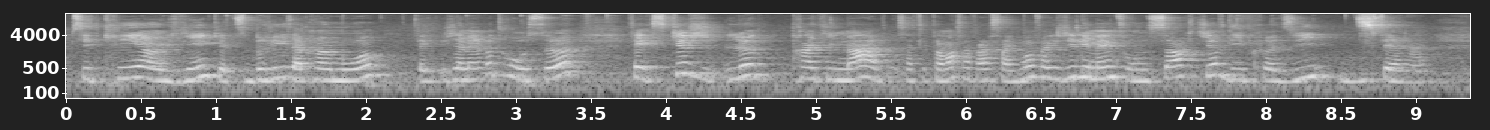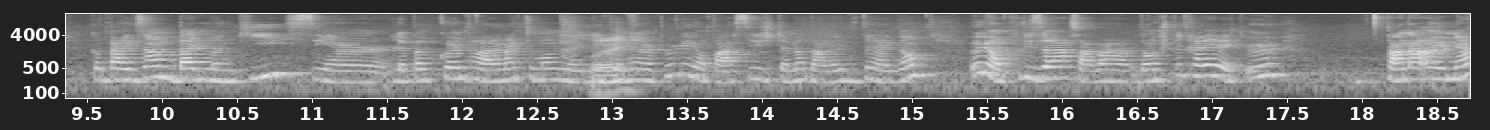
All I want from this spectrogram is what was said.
Puis c'est de créer un lien que tu brises après un mois. Fait que j'aimais pas trop ça. Fait que ce que je, là, tranquillement, ça fait, commence à faire 5 mois. Fait que j'ai les mêmes fournisseurs qui offrent des produits différents. Comme par exemple Bad Monkey, c'est un, le popcorn, probablement que tout le monde le- Ouais. connaît un peu. Là, ils ont passé justement dans l'œil du dragon. Eux, ils ont plusieurs saveurs. Donc je peux travailler avec eux pendant un an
